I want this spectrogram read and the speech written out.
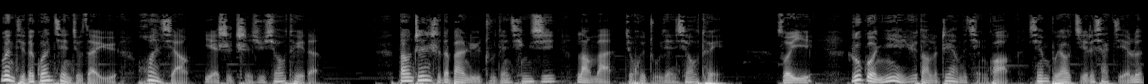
问题的关键就在于，幻想也是持续消退的。当真实的伴侣逐渐清晰，浪漫就会逐渐消退。所以，如果你也遇到了这样的情况，先不要急着下结论，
